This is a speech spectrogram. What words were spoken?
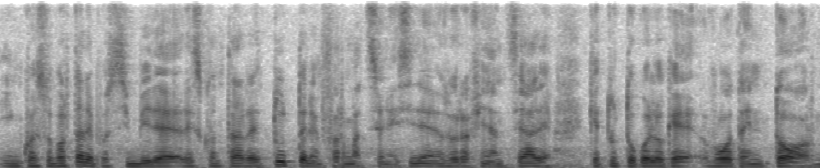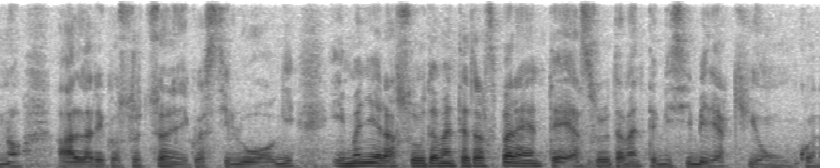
In questo portale è possibile riscontrare tutte le informazioni sia di natura finanziaria che tutto quello che ruota intorno alla ricostruzione di questi luoghi in maniera assolutamente trasparente e assolutamente visibile a chiunque.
